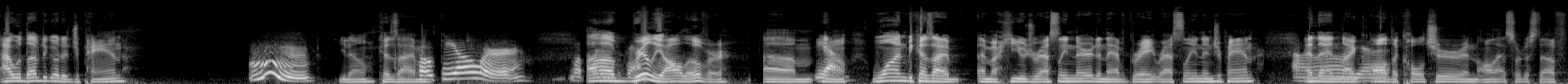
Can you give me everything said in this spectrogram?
I would love to go to Japan. Mm, You know, because I'm Tokyo or what? uh, really all over. Um, Yeah. you know, one because I am a huge wrestling nerd and they have great wrestling in Japan, and then Oh, like yeah. all the culture and all that sort of stuff.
